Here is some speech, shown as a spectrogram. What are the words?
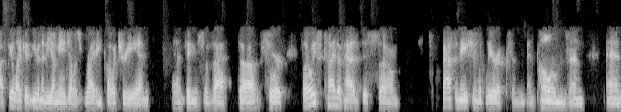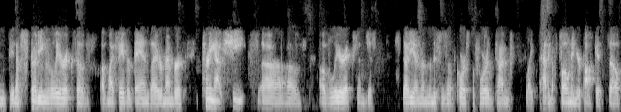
I feel like even at a young age I was writing poetry and and things of that uh, sort. So I always kind of had this um, fascination with lyrics and, and poems and and you know studying the lyrics of of my favorite bands. I remember printing out sheets uh, of of lyrics and just studying them. And this is of course before the time of like having a phone in your pocket. So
